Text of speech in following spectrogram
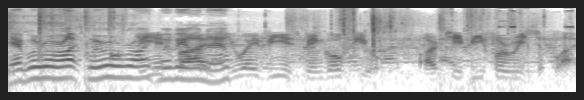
Yeah, we're alright, we're alright Be where we are now. UAV is bingo fuel. RTB for resupply.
